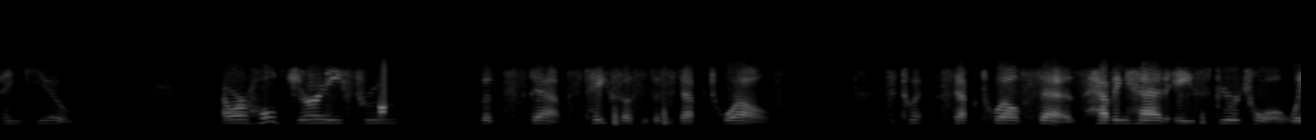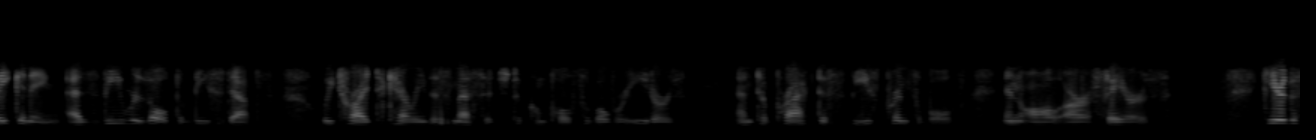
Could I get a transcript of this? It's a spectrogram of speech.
Thank you. Our whole journey through the steps takes us to step 12. Step 12 says, having had a spiritual awakening as the result of these steps, we tried to carry this message to compulsive overeaters and to practice these principles in all our affairs. Here this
